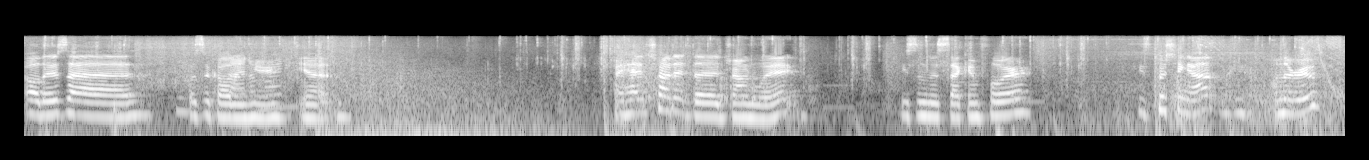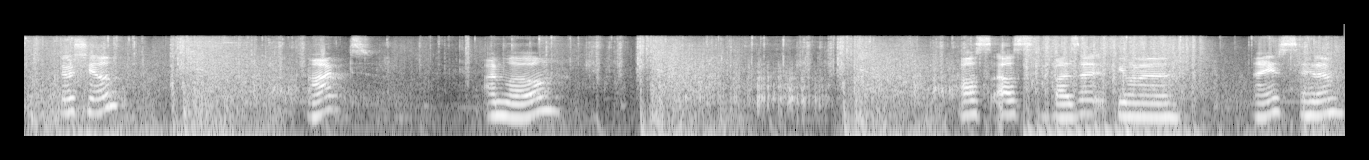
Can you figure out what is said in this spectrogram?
Oh, there's a what's it called in here? Yeah. I at the John Wick. He's on the second floor. He's pushing up on the roof. No shield. Knocked. I'm low. I'll I'll buzz it if you wanna. Nice, hit him.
